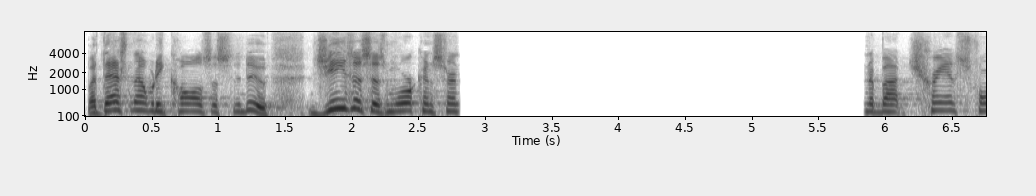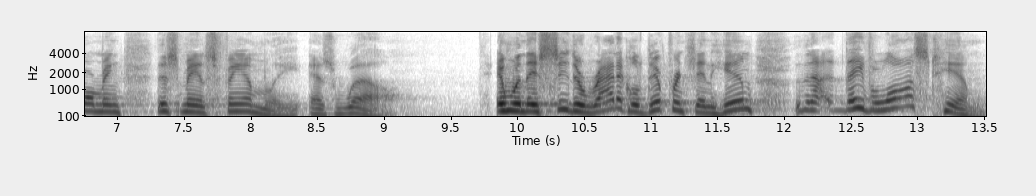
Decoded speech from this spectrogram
But that's not what he calls us to do. Jesus is more concerned about transforming this man's family as well. And when they see the radical difference in him, they've lost him.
